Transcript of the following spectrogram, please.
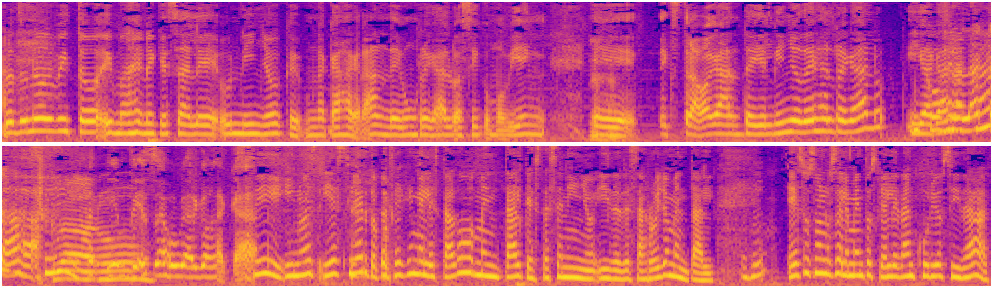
Pero tú no has visto imágenes que sale un niño, que una caja grande, un regalo así como bien eh, extravagante y el niño deja el regalo y, Y agarra la la, caja, caja, sí. Claro. y empieza a jugar con la caja. Sí, y no es y es cierto, porque es que en el estado mental que está ese niño y de desarrollo mental, esos son los elementos que a él le dan curiosidad.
